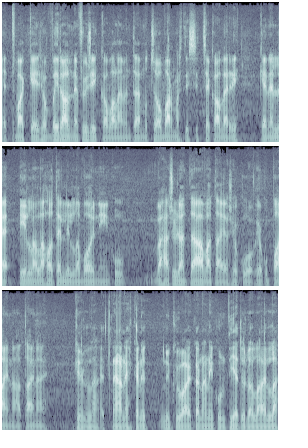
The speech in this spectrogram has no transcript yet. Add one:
että vaikka ei se ole virallinen fysiikkavalmentaja, mutta se on varmasti sitten se kaveri, kenelle illalla hotellilla voi niin kuin vähän sydäntä avata, jos joku, joku painaa tai näin. Kyllä, että nämä on ehkä nyt nykyaikana niin kuin tietyllä lailla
